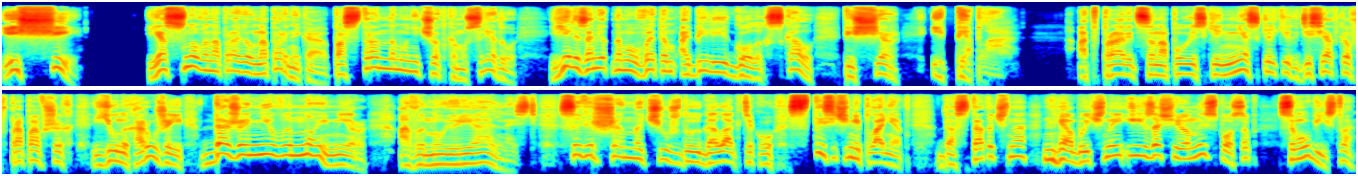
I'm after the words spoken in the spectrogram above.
«Ищи!» Я снова направил напарника по странному нечеткому следу, еле заметному в этом обилии голых скал, пещер и пепла. Отправиться на поиски нескольких десятков пропавших юных оружий даже не в иной мир, а в иную реальность, совершенно чуждую галактику с тысячами планет, достаточно необычный и изощренный способ самоубийства.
